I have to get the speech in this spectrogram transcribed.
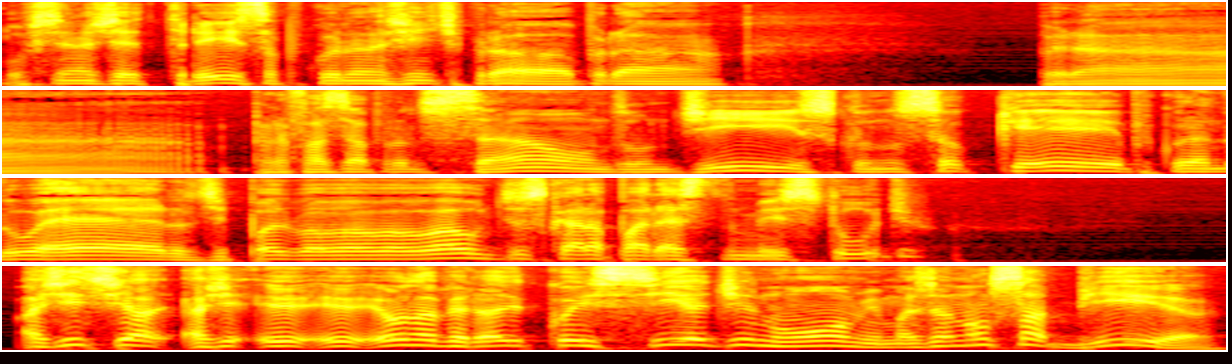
a Oficina G3 tá procurando a gente pra, pra, pra fazer a produção de um disco, não sei o quê, procurando o Eros, depois blá, blá, blá, blá, um dia os caras aparecem no meu estúdio. A gente, a gente- eu, eu, na verdade, conhecia de nome, mas eu não sabia,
